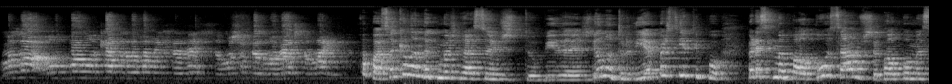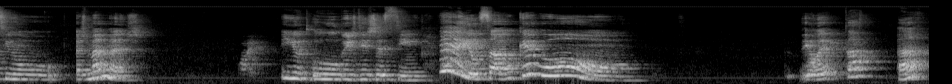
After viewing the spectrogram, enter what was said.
Mas ó, o Paulo aqui atrás também fez isso. Mas só fez uma vez também. Opa, só que ele anda com umas reações estúpidas. Ele no outro dia parecia tipo. Parece que me apalpou, sabes? Apalpou-me assim o, as mamas. Oi. E o, o Luís diz assim: É, ele sabe o que é bom. Ele é. Tá. Hã?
